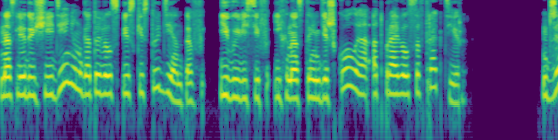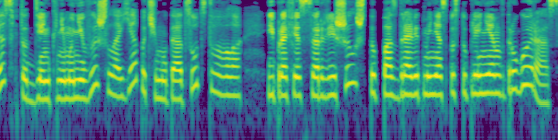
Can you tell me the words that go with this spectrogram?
На следующий день он готовил списки студентов и, вывесив их на стенде школы, отправился в трактир. Джесс в тот день к нему не вышла, я почему-то отсутствовала, и профессор решил, что поздравит меня с поступлением в другой раз.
